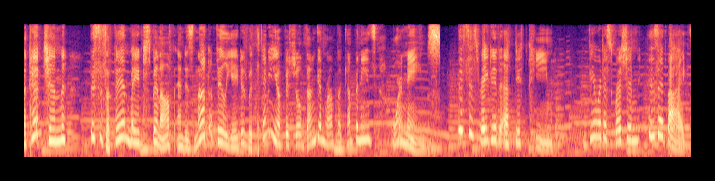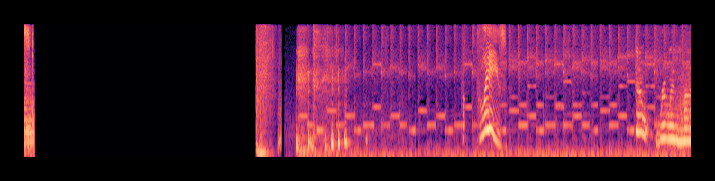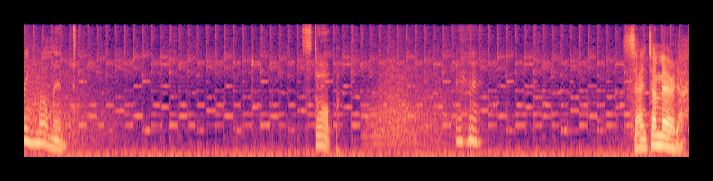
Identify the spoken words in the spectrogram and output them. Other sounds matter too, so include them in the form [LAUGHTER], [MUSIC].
Attention! This is a fan made spin off and is not affiliated with any official Danganronpa companies or names. This is rated a 15. Viewer discretion is advised. Please! Don't ruin my moment. Stop. [LAUGHS] Santa Merda.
